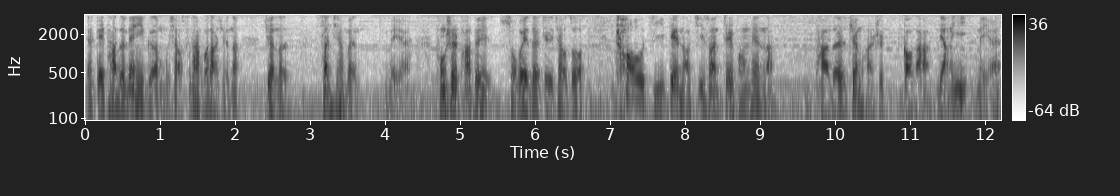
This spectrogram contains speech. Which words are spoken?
呃，给他的另一个母校斯坦福大学呢捐了三千万美元。同时，他对所谓的这个叫做超级电脑计算这方面呢，他的捐款是高达两亿美元。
